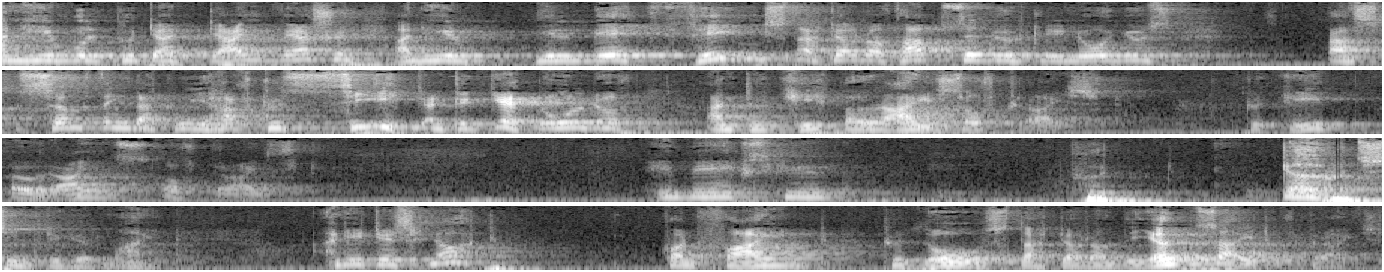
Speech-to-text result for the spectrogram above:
And he will put a diversion and he'll, he'll make things that are of absolutely no use as something that we have to seek and to get hold of and to keep our eyes of Christ. To keep our eyes of Christ. He makes you put doubts into your mind. And it is not confined to those that are on the outside of Christ.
